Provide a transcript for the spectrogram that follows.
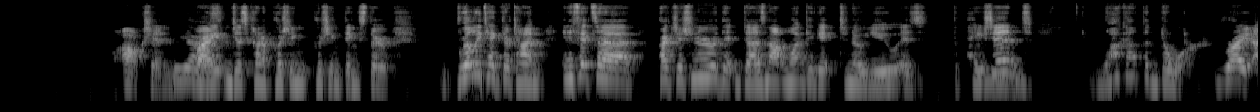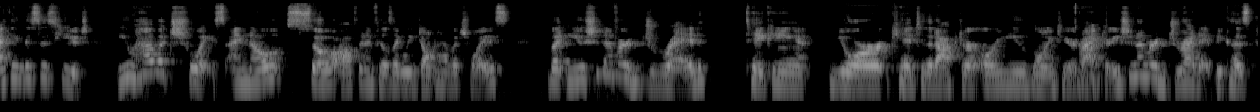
auction, Yes. right? And just kind of pushing pushing things through. Really take their time, and if it's a practitioner that does not want to get to know you as the patient, Mm-hmm. walk out the door. Right. I think this is huge. You have a choice. I know so often it feels like we don't have a choice, but you should never dread taking your kid to the doctor or you going to your Right. doctor. You should never dread it because,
